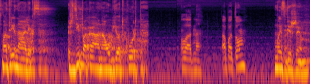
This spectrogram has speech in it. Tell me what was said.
Смотри на Алекс. Жди, пока она убьет Курта. Ладно. А потом? Мы сбежим.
